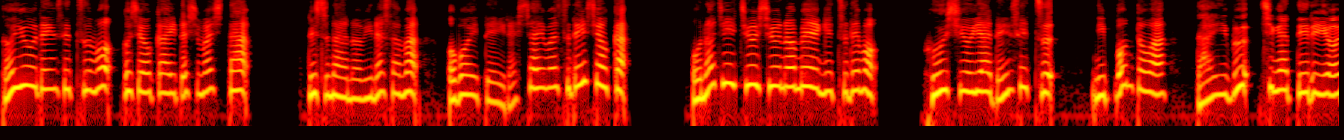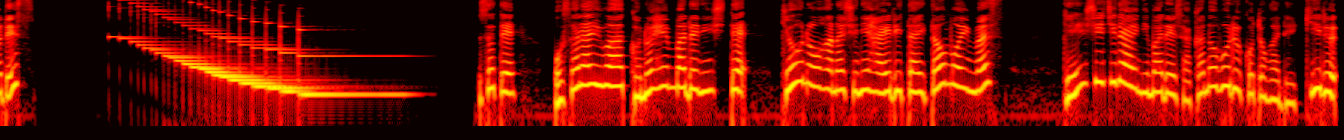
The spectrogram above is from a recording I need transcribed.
という伝説もご紹介いたしました。リスナーの皆様覚えていらっしゃいますでしょうか？同じ中秋の名月でも風習や伝説日本とはだいぶ違っているようです。さておさらいはこの辺までにして今日のお話に入りたいと思います。原始時代にまで遡ることができる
